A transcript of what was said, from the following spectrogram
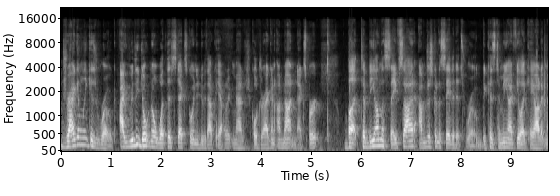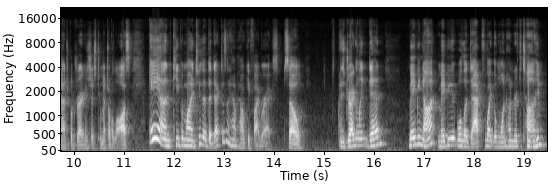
Dragon Link is Rogue. I really don't know what this deck's going to do without Chaotic Magical Dragon. I'm not an expert. But to be on the safe side, I'm just going to say that it's Rogue because to me, I feel like Chaotic Magical Dragon is just too much of a loss. And keep in mind, too, that the deck doesn't have Halqifibrax. So is Dragon Link dead? Maybe not. Maybe it will adapt for like the 100th time.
